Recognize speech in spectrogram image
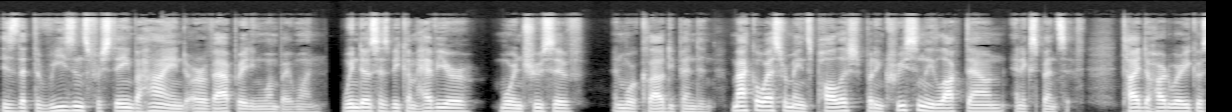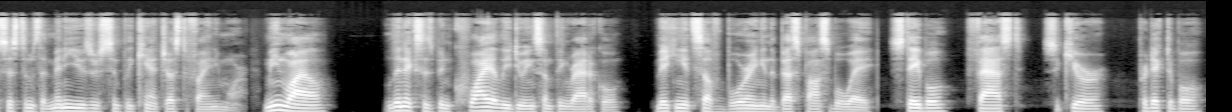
is that the reasons for staying behind are evaporating one by one. Windows has become heavier, more intrusive, and more cloud dependent. macOS remains polished but increasingly locked down and expensive, tied to hardware ecosystems that many users simply can't justify anymore. Meanwhile, Linux has been quietly doing something radical, making itself boring in the best possible way, stable, fast, secure, predictable,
